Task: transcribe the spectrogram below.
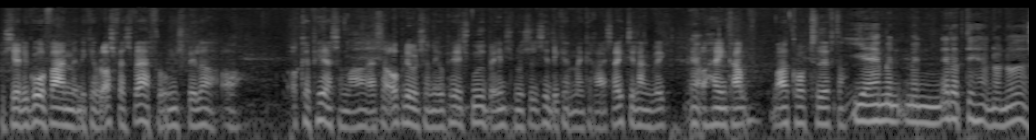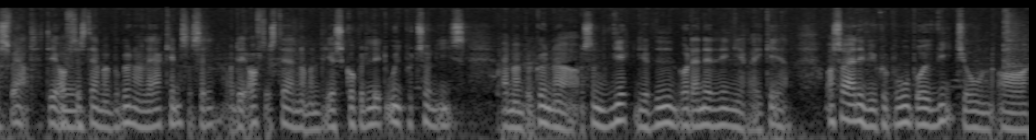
Du siger, det er god erfaring, men det kan vel også være svært for unge spillere at at kapere så meget. Altså oplevelserne af europæisk udebane, som du selv siger, det kan, man kan rejse rigtig langt væk ja. og have en kamp meget kort tid efter. Ja, men, men netop det her, når noget er svært, det er oftest mm. der, man begynder at lære at kende sig selv. Og det er oftest der, når man bliver skubbet lidt ud på tynd is, at man begynder sådan virkelig at vide, hvordan er det egentlig at reagere. Og så er det, at vi kan bruge både videoen og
